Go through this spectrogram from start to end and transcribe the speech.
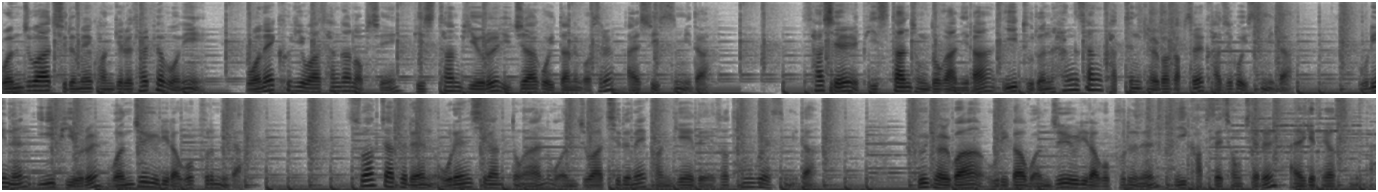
원주와 지름의 관계를 살펴보니 원의 크기와 상관없이 비슷한 비율을 유지하고 있다는 것을 알 수 있습니다. 사실 비슷한 정도가 아니라 이 둘은 항상 같은 결과값을 가지고 있습니다. 우리는 이 비율을 원주율이라고 부릅니다. 수학자들은 오랜 시간 동안 원주와 지름의 관계에 대해서 탐구했습니다. 그 결과 우리가 원주율이라고 부르는 이 값의 정체를 알게 되었습니다.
